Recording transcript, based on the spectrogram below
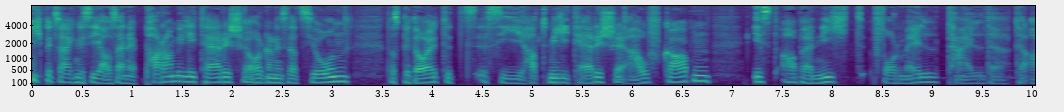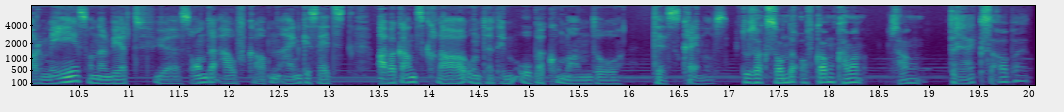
Ich bezeichne sie als eine paramilitärische Organisation. Das bedeutet, sie hat militärische Aufgaben, ist aber nicht formell Teil der, der Armee, sondern wird für Sonderaufgaben eingesetzt, aber ganz klar unter dem Oberkommando des Kremls. Du sagst Sonderaufgaben, kann man sagen Drecksarbeit?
